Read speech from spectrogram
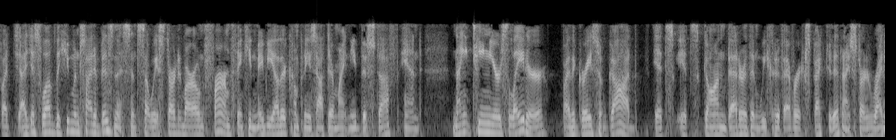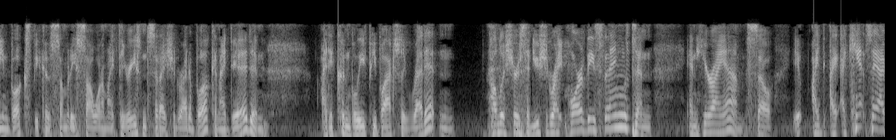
but I just love the human side of business. And so we started our own firm thinking maybe other companies out there might need this stuff. And 19 years later, by the grace of God, it's it's gone better than we could have ever expected it. And I started writing books because somebody saw one of my theories and said I should write a book, and I did. And I couldn't believe people actually read it. And publishers said you should write more of these things. And and here I am. So it, I, I, I can't say I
